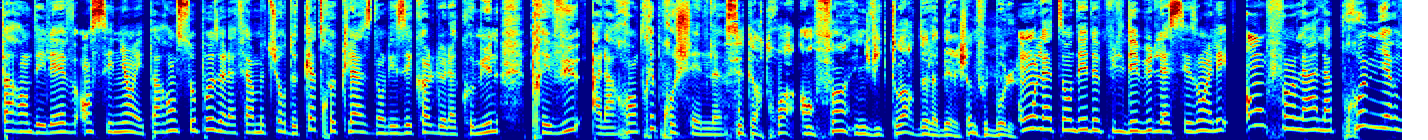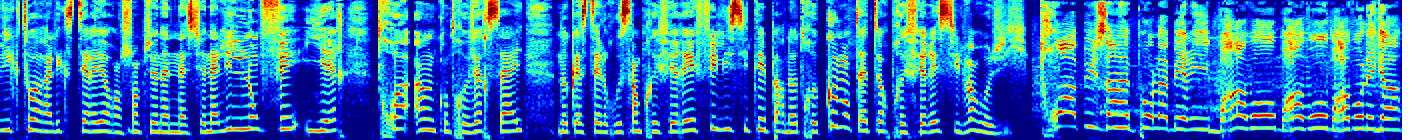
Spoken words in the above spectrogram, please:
Parents d'élèves, enseignants et parents s'opposent à la fermeture de quatre classes dans les écoles de la commune prévue à la rentrée prochaine. 7h03, enfin une victoire de la Berrichon Football. On l'attendait depuis le début de la saison. Elle est enfin là, la première victoire à l'extérieur en championnat national. Ils l'ont fait hier, 3-1 contre Versailles. Nos Castelroussins préférés, félicités par notre commentateur préféré, Sylvain Rogy. 3 buts à 1 pour la Berry. Bravo, bravo, bravo les gars.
